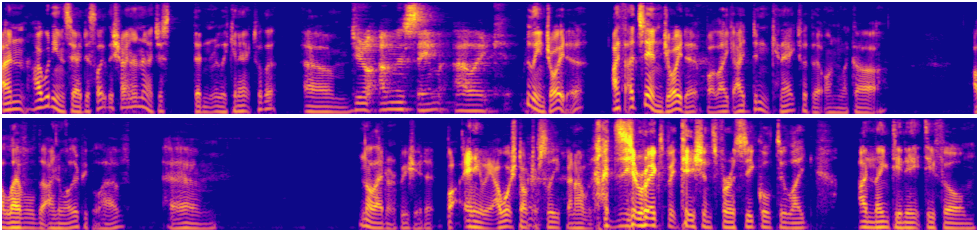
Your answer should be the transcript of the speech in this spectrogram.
and I wouldn't even say I dislike The Shining. I just didn't really connect with it. Um, Do you know? I'm the same. I like. really enjoyed it. I th- I'd say enjoyed it, but like I didn't connect with it on like a a level that I know other people have. Um, not that I don't appreciate it, but anyway, I watched Doctor Sleep and I had zero expectations for a sequel to like a 1980 film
